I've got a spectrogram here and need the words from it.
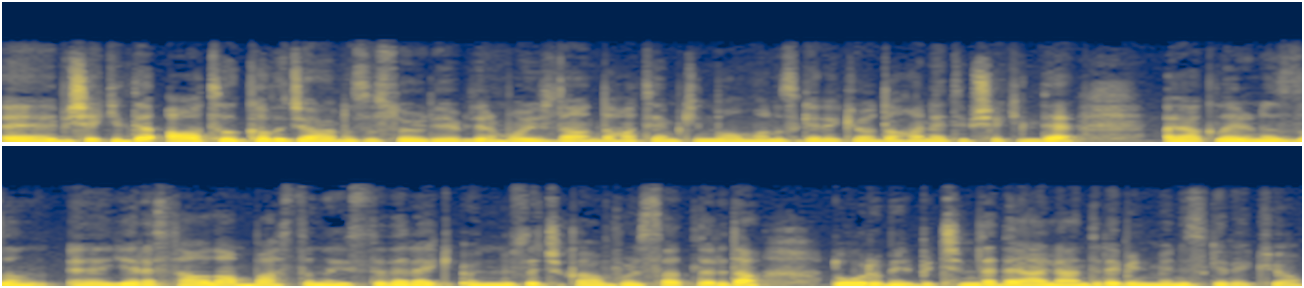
e, bir şekilde atıl kalacağınızı söyleyebilirim. O yüzden daha temkinli olmanız gerekiyor. Daha net bir şekilde ayaklarınızın e, yere sağlam bastığını hissederek önünüze çıkan fırsatları da doğru bir biçimde değerlendirebilmeniz gerekiyor.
